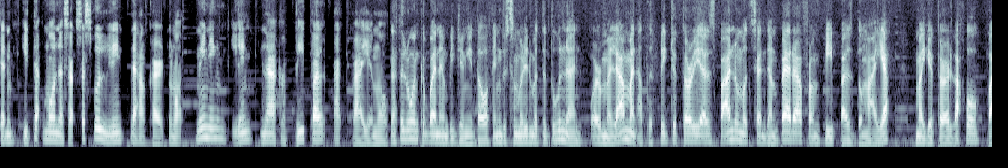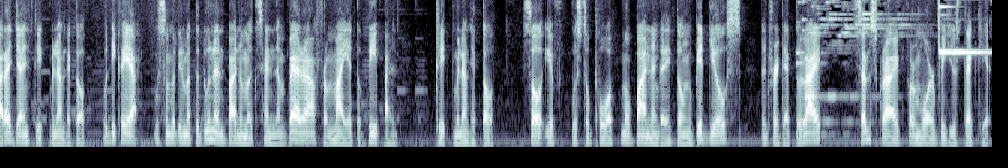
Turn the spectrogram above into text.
then makikita mo na successful link na ang card mo. Meaning, link na ang PayPal at kaya mo. Natulungan ka ba ng video nito and gusto mo rin matutunan or malaman ang free tutorials paano mag-send ng pera from PayPal to Maya? May tutorial ako para dyan, click mo lang ito. O di kaya, gusto mo din matutunan paano mag-send ng pera from Maya to PayPal? Click mo lang ito. So if gusto po mo pa ng ganitong videos, Don't forget to like, subscribe for more videos like this.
